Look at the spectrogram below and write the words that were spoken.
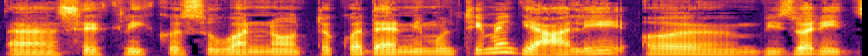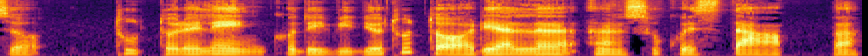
Uh, se clicco su OneNote quaderni multimediali uh, visualizzo tutto l'elenco dei video tutorial eh, su questa app.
